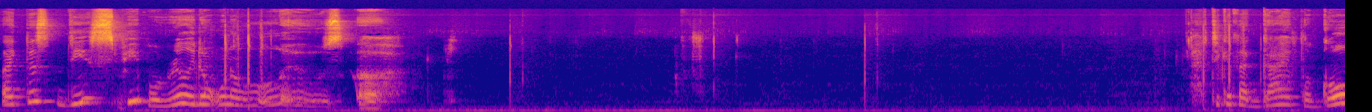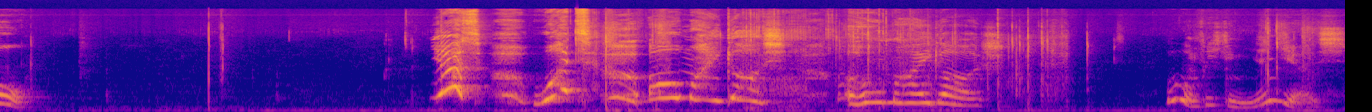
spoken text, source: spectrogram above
Like this these people really don't want to lose. Ugh. I have to get that guy at the goal. Yes! What? Oh my gosh. Oh my gosh. Ooh, I'm facing ninjas.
